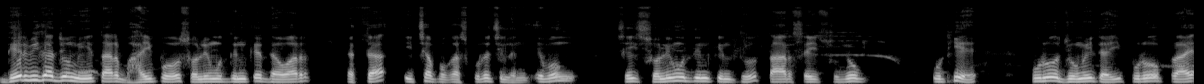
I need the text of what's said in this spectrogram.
দেড় বিঘা জমি তার ভাইপো সলিমুদ্দিনকে দেওয়ার একটা ইচ্ছা প্রকাশ করেছিলেন এবং সেই সলিমুদ্দিন কিন্তু তার সেই সুযোগ উঠিয়ে পুরো জমিটাই, পুরো প্রায়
